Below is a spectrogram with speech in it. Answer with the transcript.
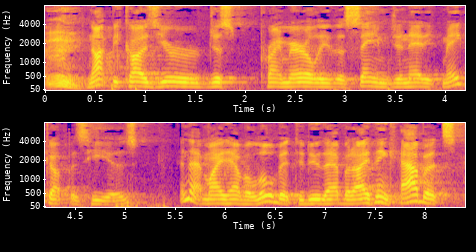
Not because you're just primarily the same genetic makeup as he is, and that might have a little bit to do that, but I think habits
